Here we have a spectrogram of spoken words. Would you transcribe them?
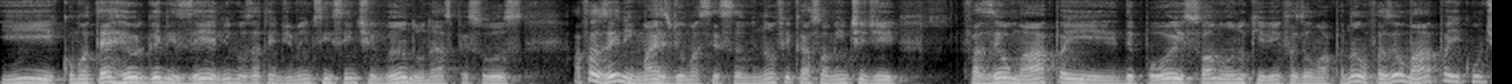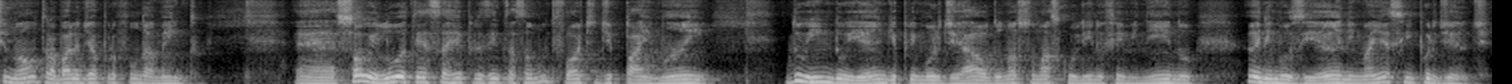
e como até reorganizei ali meus atendimentos, incentivando né, as pessoas a fazerem mais de uma sessão e não ficar somente de fazer o mapa e depois, só no ano que vem, fazer o mapa. Não, fazer o mapa e continuar um trabalho de aprofundamento. É, Sol e Lua tem essa representação muito forte de pai e mãe, do yin do yang primordial, do nosso masculino feminino, ânimos e ânima e assim por diante.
